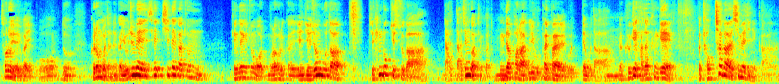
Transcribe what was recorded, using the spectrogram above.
서로 여유가 있고 또 그런 거잖아요. 그러니까 요즘에 세- 시대가 좀 굉장히 좀 어- 뭐라 그럴까 예- 예전보다 이제 행복 지수가 낮, 낮은 것 같아요. 그러니까 응답하라 1988 뭐 때보다 음. 그러니까 그게 가장 큰게 격차가 심해지니까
